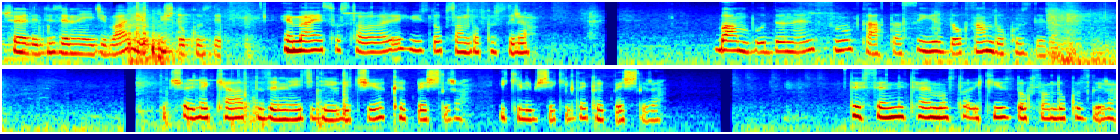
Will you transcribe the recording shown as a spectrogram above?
Şöyle düzenleyici var 79 lira. Emaye sos tavaları 199 lira. Bambu dönen sunum tahtası 199 lira. Şöyle kağıt düzenleyici diye geçiyor 45 lira. İkili bir şekilde 45 lira. Desenli termoslar 299 lira.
